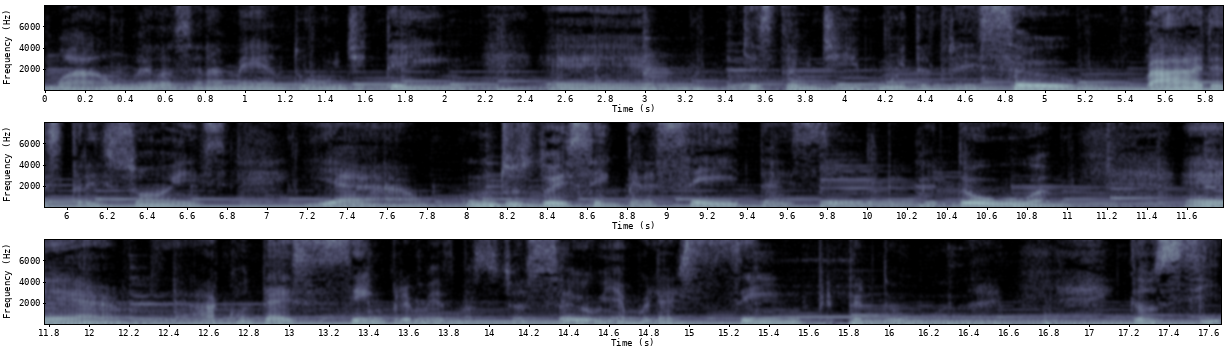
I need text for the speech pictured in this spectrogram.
Uma, um relacionamento onde tem é, questão de muita traição, várias traições, e a, um dos dois sempre aceita e sempre perdoa. É, acontece sempre a mesma situação e a mulher sempre perdoa, né? Então, se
